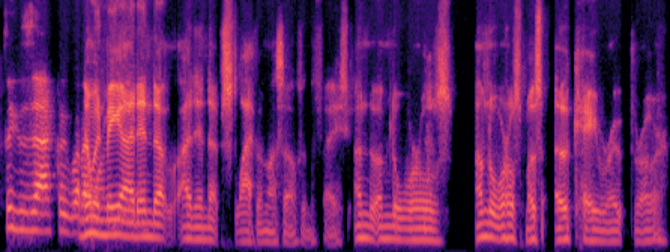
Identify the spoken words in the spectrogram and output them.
It's exactly what I knowing me, I'd end up I'd end up slapping myself in the face. I'm the, I'm the world's I'm the world's most okay rope thrower.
